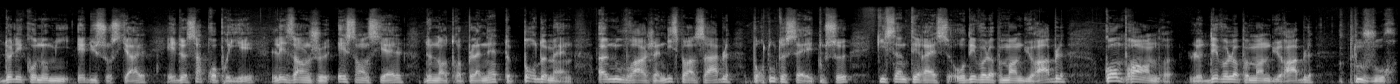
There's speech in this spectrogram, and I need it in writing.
de l'économie et du social et de s'approprier les enjeux essentiels de notre planète pour demain. Un ouvrage indispensable pour toutes celles et tous ceux qui s'intéressent au développement durable, comprendre le développement durable toujours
